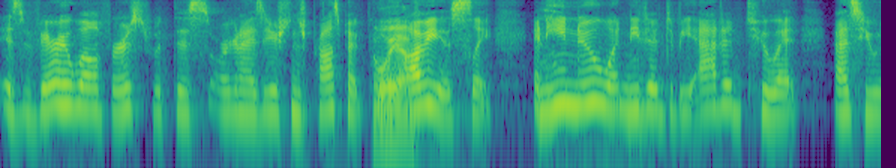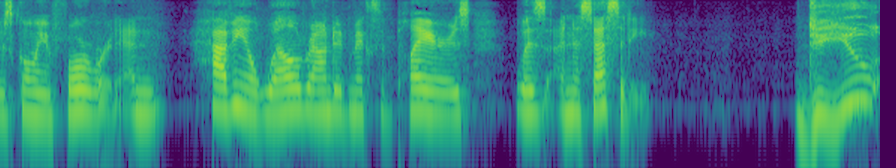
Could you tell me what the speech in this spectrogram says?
is very well versed with this organization's prospect oh, pool, yeah. obviously. And he knew what needed to be added to it as he was going forward. And having a well rounded mix of players was a necessity. Do you?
